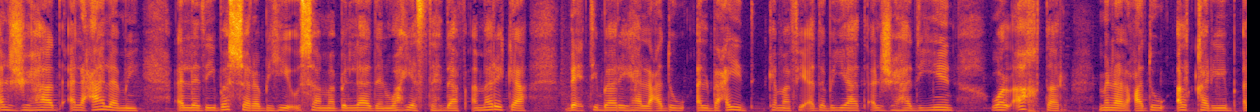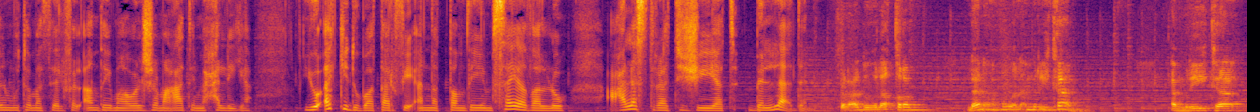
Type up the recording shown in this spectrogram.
الجهاد العالمي الذي بشر به أسامة بن لادن وهي استهداف أمريكا باعتبارها العدو البعيد كما في أدبيات الجهاديين والأخطر من العدو القريب المتمثل في الأنظمة والجماعات المحلية. يؤكد باطرفي أن التنظيم سيظل على استراتيجية بن لادن. فالعدو الأقرب لنا هو الأمريكان. أمريكا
